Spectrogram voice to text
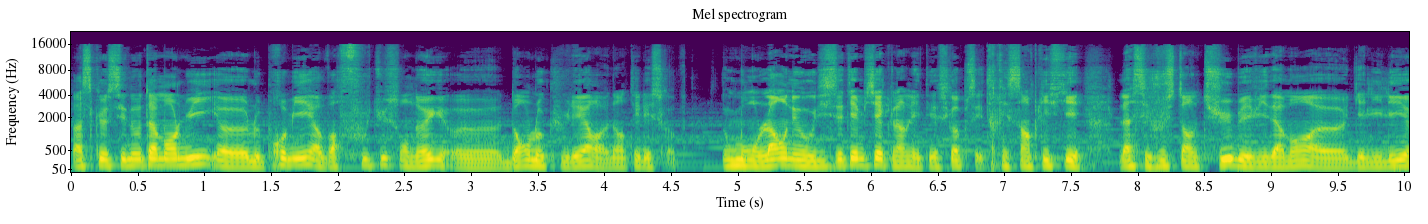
Parce que c'est notamment lui euh, le premier à avoir foutu son œil euh, dans l'oculaire d'un télescope. Donc bon, là on est au XVIIe siècle, hein, les télescopes c'est très simplifié. Là c'est juste un tube, évidemment, euh, Galilée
